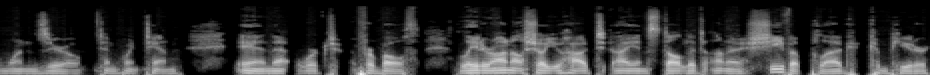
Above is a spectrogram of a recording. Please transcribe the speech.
10.10, and that worked for both. Later on, I'll show you how I installed it on a Shiva plug computer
